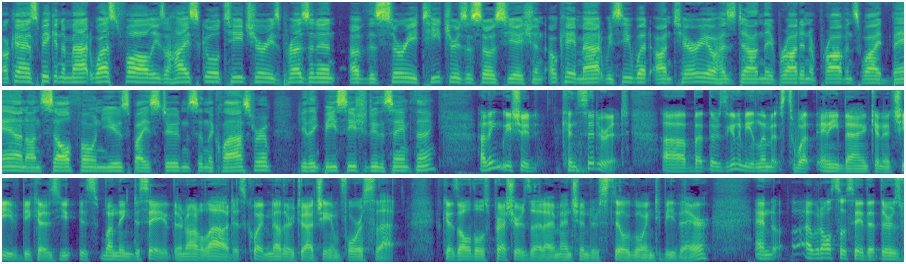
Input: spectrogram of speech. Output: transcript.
Okay, I'm speaking to Matt Westphal. He's a high school teacher. He's president of the Surrey Teachers Association. Okay, Matt, we see what Ontario has done. They brought in a province wide ban on cell phone use by students in the classroom. Do you think BC should do the same thing? I think we should consider it. Uh, but there's going to be limits to what any ban can achieve because you, it's one thing to say they're not allowed, it's quite another to actually enforce that because all those pressures that I mentioned are still going to be there. And I would also say that there's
